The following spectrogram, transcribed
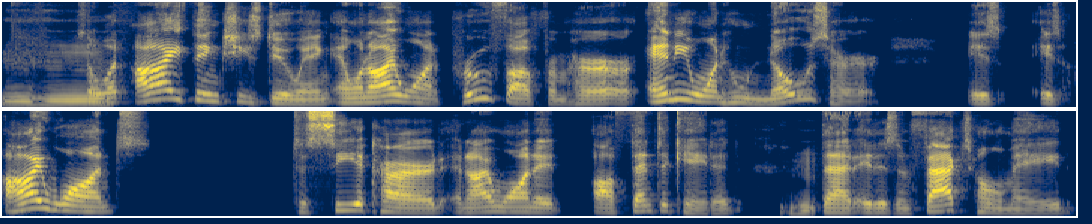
Mhm. So what I think she's doing, and what I want proof of from her or anyone who knows her, is is I want to see a card and I want it authenticated Mhm. that it is in fact homemade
